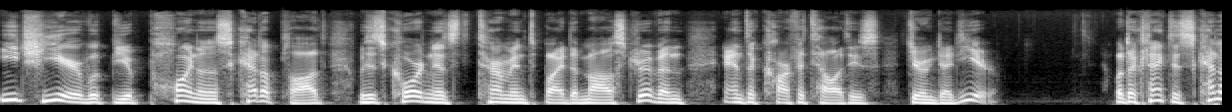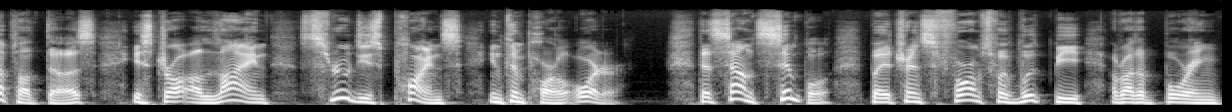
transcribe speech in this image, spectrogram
Each year would be a point on a scatter plot with its coordinates determined by the miles driven and the car fatalities during that year. What the connected scatter plot does is draw a line through these points in temporal order. That sounds simple, but it transforms what would be a rather boring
